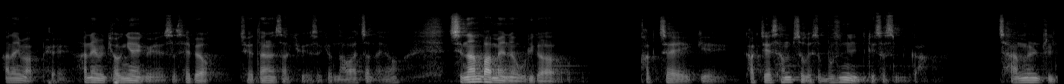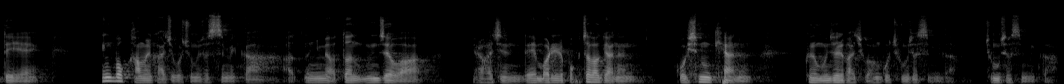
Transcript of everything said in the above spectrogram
하나님 앞에 하나님을 경외하기 위해서 새벽 재단을 쌓기 위해서 나왔잖아요. 지난 밤에는 우리가 각자에게 각자의 삶 속에서 무슨 일들이 있었습니까? 잠을 들 때에 행복감을 가지고 주무셨습니까? 아니면 어떤 문제와 여러 가지 내 머리를 복잡하게 하는 고심케 하는 그런 문제를 가지고 안고 주무셨습니다. 주무셨습니까?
